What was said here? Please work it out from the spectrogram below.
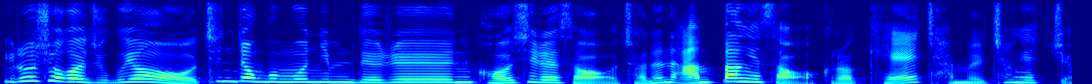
이러셔가지고요. 친정 부모님들은 거실에서 저는 안방에서 그렇게 잠을 청했죠.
